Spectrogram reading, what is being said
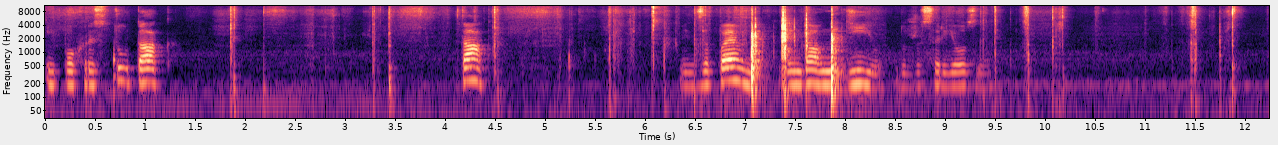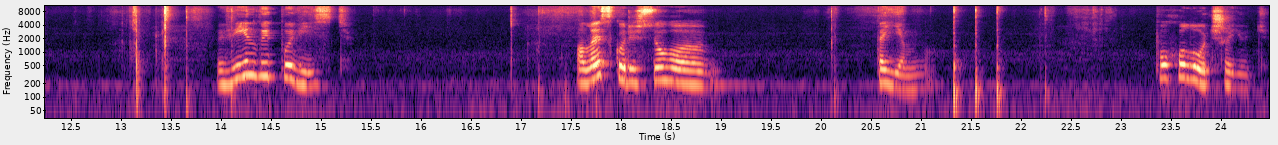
І по Христу так. Так. Він запевнив, він дав надію дуже серйозну. Він відповість. Але, скоріш всього, таємно. Похолодшають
